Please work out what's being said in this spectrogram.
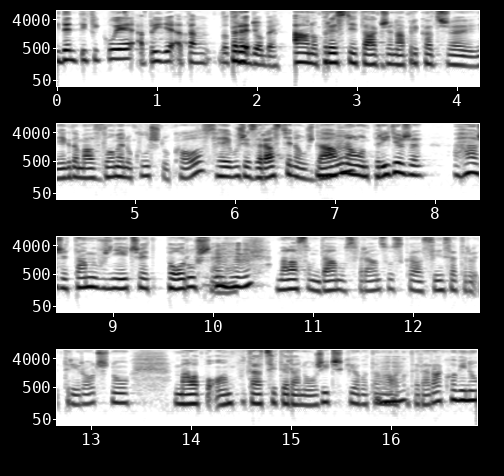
identifikuje a príde a tam do toho pre, ďobe. Áno, presne tak, že napríklad, že niekto mal zlomenú kľúčnú kosť, hej, už je zrastená už dávno, mm-hmm. on príde, že aha, že tam už niečo je porušené. Mm-hmm. Mala som dámu z Francúzska, 73-ročnú, mala po amputácii teda nožičky, alebo tam mm-hmm. mala mhm. ako teda rakovinu.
